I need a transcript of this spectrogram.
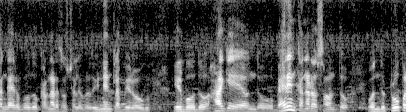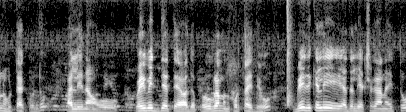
ಸಂಘ ಇರ್ಬೋದು, ಕನ್ನಡ ಸೋಷಲ್ ಇರ್ಬೋದು ಇಂಡಿಯನ್ ಕ್ಲಬ್ ಇರೋ ಇರ್ಬೋದು, ಹಾಗೆ ಒಂದು ಬೆಹರಿನ್ ಕನ್ನಡೋತ್ಸವ ಅಂತೂ ಒಂದು ಟ್ರೂಪನ್ನು ಹುಟ್ಟಾಕ್ಕೊಂಡು ಅಲ್ಲಿ ನಾವು ವೈವಿಧ್ಯತೆಯಾದ ಪ್ರೋಗ್ರಾಮನ್ನು ಕೊಡ್ತಾ ಇದ್ದೆವು. ಬೇಸಿಕಲಿ ಅದರಲ್ಲಿ ಯಕ್ಷಗಾನ ಇತ್ತು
